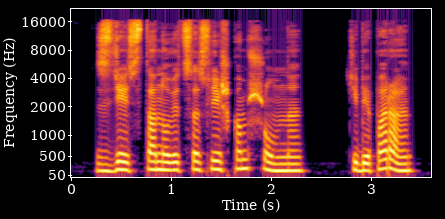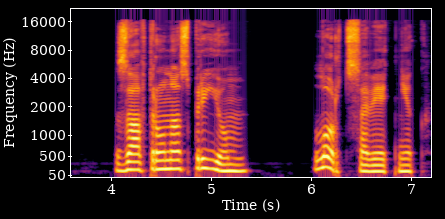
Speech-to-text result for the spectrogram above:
— «здесь становится слишком шумно. Тебе пора. Завтра у нас прием. Лорд-советник».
